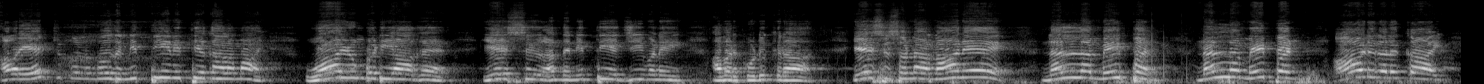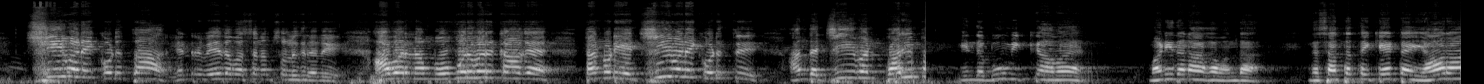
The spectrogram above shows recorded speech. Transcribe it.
அவரை ஏற்றுக்கொள்ளும் போது நித்திய நித்திய காலமாய் வாழும்படியாக இயேசு அந்த நித்திய ஜீவனை அவர் கொடுக்கிறார். இயேசு சொன்னார் நானே நல்ல மெய்ப்பன் நல்ல மெய்ப்பன் ஆடுகளுக்காய் ஜீவனை கொடுத்தார் என்று வேத வசனம் சொல்லுகிறது. அவர் நம் ஒவ்வொருவருக்காக தன்னுடைய ஜீவனை கொடுத்து அந்த ஜீவன் பறிப்பு இந்த பூமிக்கு அவர் மனிதனாக வந்தார். இந்த சத்தத்தை கேட்ட யாரா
